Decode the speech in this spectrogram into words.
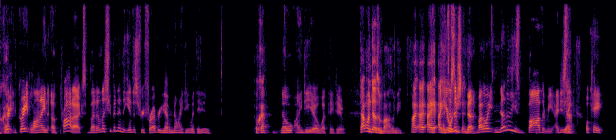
Okay. great great line of products but unless you've been in the industry forever you have no idea what they do Okay. no idea what they do That one doesn't bother me. I I, I- hear what you're saying. that- by the way, none of these bother me. I just Yeah. think, okay,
